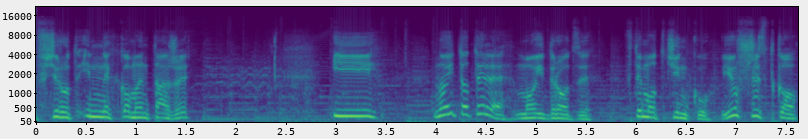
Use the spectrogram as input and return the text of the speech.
wśród innych komentarzy. I no i to tyle, moi drodzy, w tym odcinku. Już wszystko,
